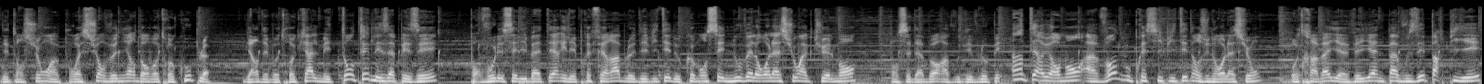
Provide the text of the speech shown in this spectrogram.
Des tensions euh, pourraient survenir dans votre couple. Gardez votre calme et tentez de les apaiser. Pour vous les célibataires, il est préférable d'éviter de commencer une nouvelle relation actuellement. Pensez d'abord à vous développer intérieurement avant de vous précipiter dans une relation. Au travail, veillez à ne pas vous éparpiller.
